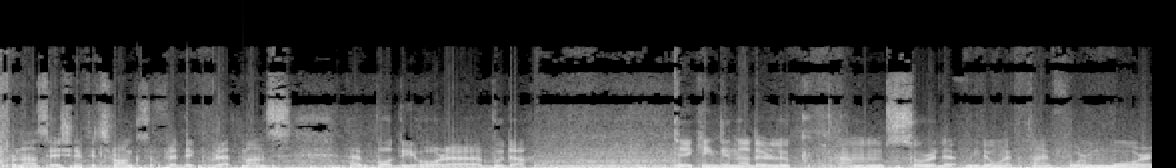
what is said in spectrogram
pronunciation if it's wrong, so Fredrik Wretman's uh, body or uh, Buddha. Taking another look, I'm sorry that we don't have time for more.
